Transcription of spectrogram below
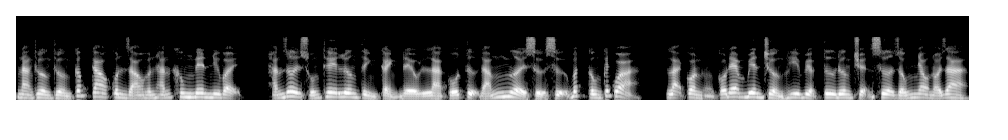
nàng thường thường cấp cao quân giáo huấn hắn không nên như vậy, hắn rơi xuống thê lương tình cảnh đều là cố tự đám người xử sự bất công kết quả, lại còn có đem biên trường hy việc tư đương chuyện xưa giống nhau nói ra.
